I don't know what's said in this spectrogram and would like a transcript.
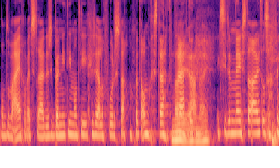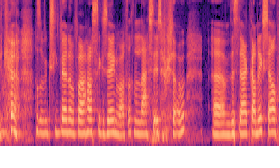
rondom mijn eigen wedstrijd. Dus ik ben niet iemand die gezellig voor de start nog met anderen staat te Nee, praten. ja, nee. Ik zie er meestal uit alsof ik, eh, alsof ik ziek ben of eh, hartstikke zenuwachtig. De laatste is ook zo. Ehm, dus daar kan ik zelf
